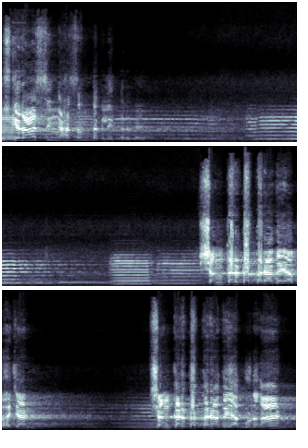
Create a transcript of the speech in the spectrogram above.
उसके राज सिंहासन तक लेकर गया। शंकर का करा गया भजन, शंकर का करा गया गुणगान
